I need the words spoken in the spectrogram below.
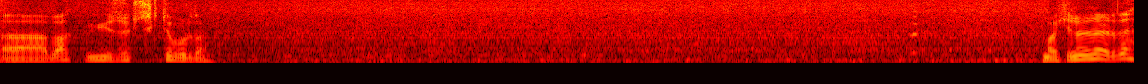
Aa bak bir yüzük çıktı buradan. Makine nerede?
